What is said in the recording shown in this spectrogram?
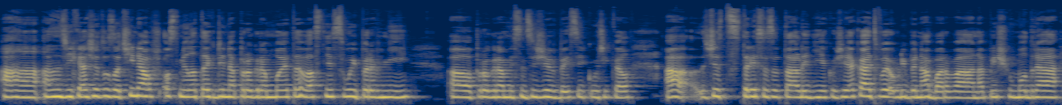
A on říká, že to začíná už v osmi letech, kdy naprogramujete vlastně svůj první uh, program, myslím si, že v Basicu říkal, a že tady se zeptá lidí, jakože jaká je tvoje oblíbená barva, napíšu modrá,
